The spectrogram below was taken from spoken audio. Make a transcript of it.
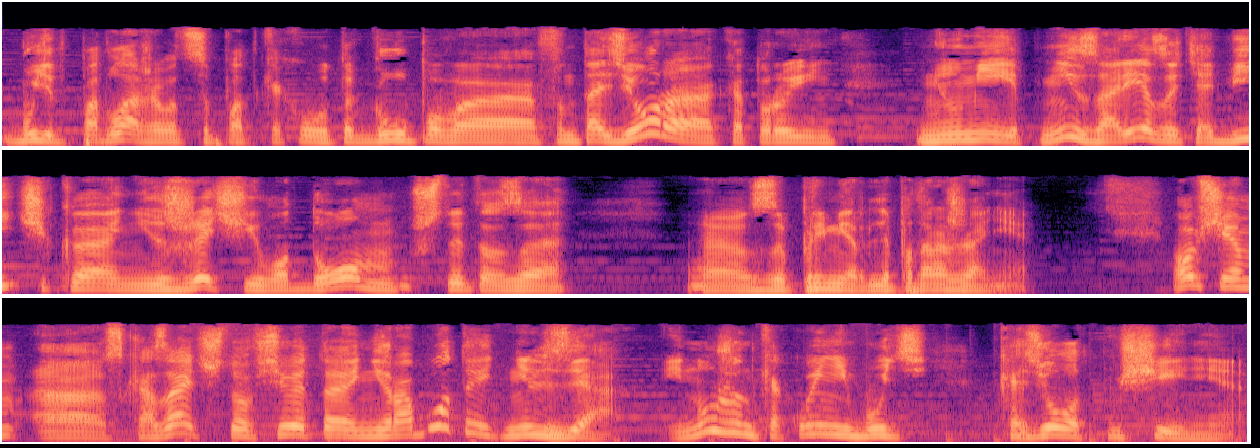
будет подлаживаться под какого-то глупого фантазера, который не умеет ни зарезать обидчика, ни сжечь его дом. Что это за, э, за пример для подражания? В общем, э, сказать, что все это не работает, нельзя. И нужен какой-нибудь козел отпущения.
